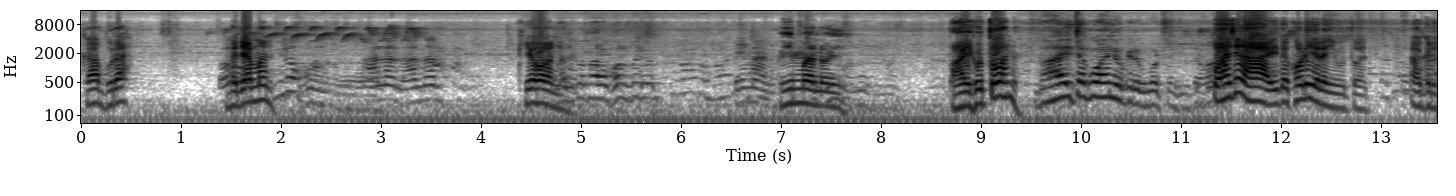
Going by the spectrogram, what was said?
કા ભૂરા? મજામાં ને? કેવો ભીમાનો. ઈ. ભાઈ હું તો ને? ભાઈ ચકવાનું કર્યું મોટરસાઇકલ તો. છે ને? હા એ તો ખોડી રહી હું તો આગળ.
